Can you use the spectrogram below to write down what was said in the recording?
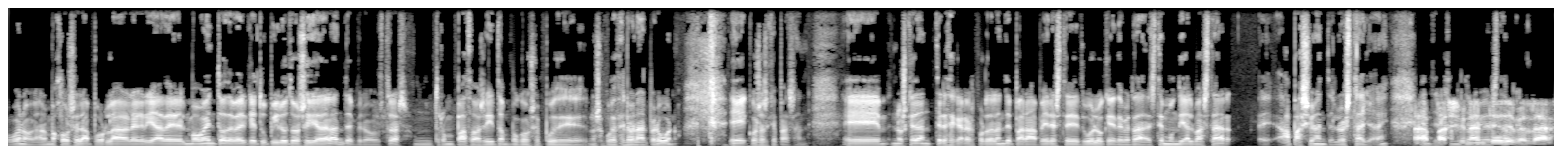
bueno, a lo mejor será por la alegría del momento de ver que tu piloto sigue adelante, pero ostras, un trompazo así tampoco se puede, no se puede celebrar. Pero bueno, eh, cosas que pasan. Eh, nos quedan 13 carreras por delante para ver este duelo que de verdad, este mundial va a estar apasionante, lo está ya. ¿eh? Apasionante de verdad.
